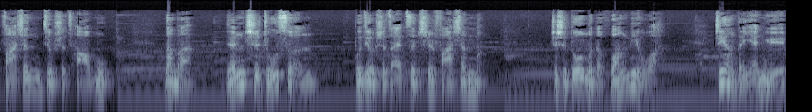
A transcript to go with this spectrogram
法身就是草木。那么，人吃竹笋，不就是在自吃法身吗？这是多么的荒谬啊！这样的言语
